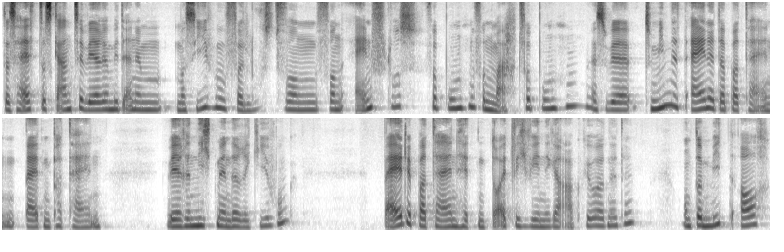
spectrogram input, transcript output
Das heißt, das Ganze wäre mit einem massiven Verlust von, von Einfluss verbunden, von Macht verbunden. Es wäre zumindest eine der Parteien, beiden Parteien wäre nicht mehr in der Regierung. Beide Parteien hätten deutlich weniger Abgeordnete und damit auch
